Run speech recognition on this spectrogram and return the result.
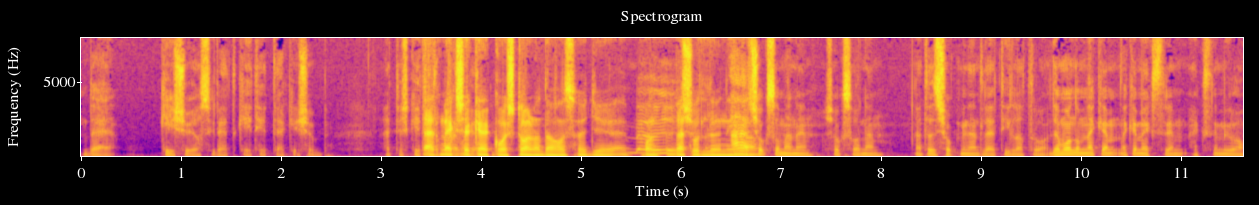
de késő a szüret két héttel később. Hát és két Tehát meg se kell kóstolnod ahhoz, hogy pont be tud lőni. Hát a... sokszor már nem, sokszor nem. Hát ez sok mindent lehet illatról. De mondom, nekem, nekem extrém, extrém a,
